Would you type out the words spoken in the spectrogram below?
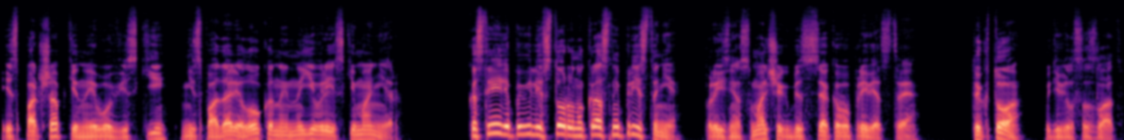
Из-под шапки на его виски не спадали локоны на еврейский манер. Костреля повели в сторону Красной пристани», — произнес мальчик без всякого приветствия. «Ты кто?» — удивился Злат.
